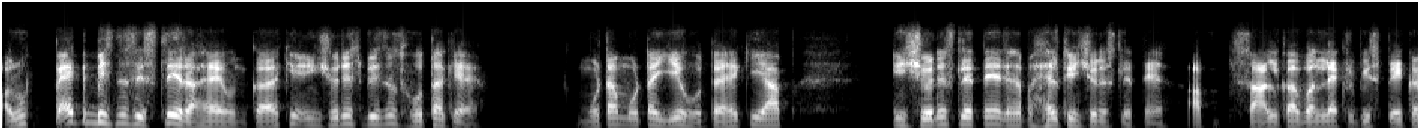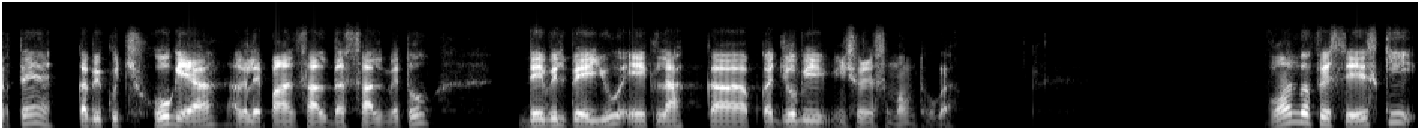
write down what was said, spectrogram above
और वो पेट बिज़नेस इसलिए रहा है उनका कि इंश्योरेंस बिज़नेस होता क्या है? मोटा मोटा ये होता है कि आप इंश्योरेंस लेते हैं, जैसे आप हेल्थ इंश्योरेंस लेते हैं। आप साल का वन लाख रुपीज़ पे करते हैं, कभी कुछ हो गया अगले पाँच साल, दस साल में तो दे विल पे यू एक लाख का आपका जो भी इंश्योरेंस अमाउंट होगा। वॉन बफे से कि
